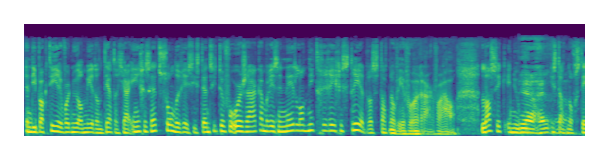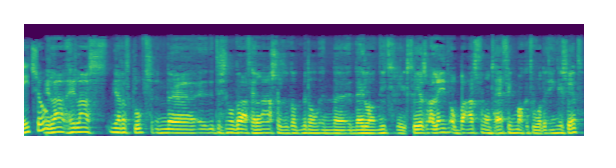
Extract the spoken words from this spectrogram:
En die bacterie wordt nu al meer dan 30 jaar ingezet... zonder resistentie te veroorzaken, maar is in Nederland niet geregistreerd. Wat is dat nou weer voor een raar verhaal? Las ik in uw boek, is dat nog steeds zo? Hela helaas, ja, dat klopt. En, uh, het is inderdaad helaas zo dat dat middel in, uh, in Nederland niet geregistreerd is. Alleen op basis van ontheffing mag het worden ingezet.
